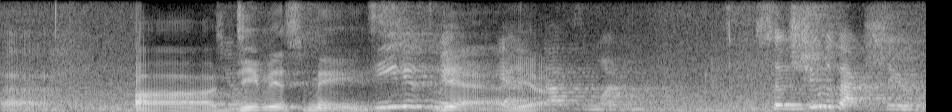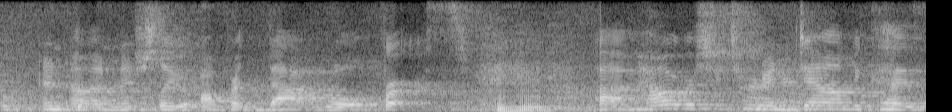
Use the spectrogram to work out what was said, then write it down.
Uh, Devious Maids. Devious. Yeah, yes, yeah. that's the one. So she was actually uh, initially offered that role 1st Mm-hmm. Um, however, she turned it down because,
